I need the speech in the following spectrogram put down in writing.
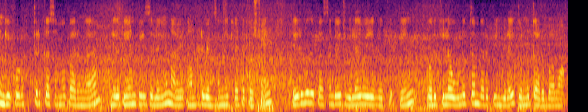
இங்கே கொடுத்துருக்க சம்ம பாருங்கள் இது டிஎன்பிசிலையும் நிறைய காம்படிட்டிவ் எக்ஸாம்லேயும் கேட்ட கொஸ்டின் இருபது பர்சன்டேஜ் விலை உயர்வுக்கு பின் ஒரு கிலோ உளுத்தம் பருப்பின் விலை தொண்ணூத்தாறு ரூபாவாம்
